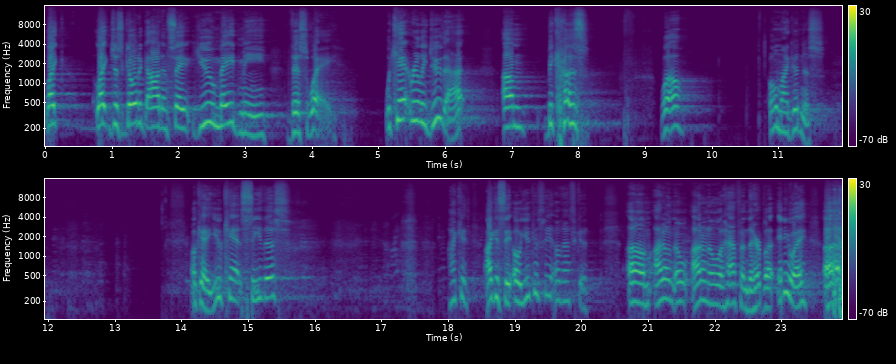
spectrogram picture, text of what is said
like, like, just go to God and say, You made me this way. We can't really do that um, because, well, oh my goodness Okay, you can't see this. I could, I can see. Oh, you can see. Oh, that's good. Um, I don't know. I don't know what happened there, but anyway, uh,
